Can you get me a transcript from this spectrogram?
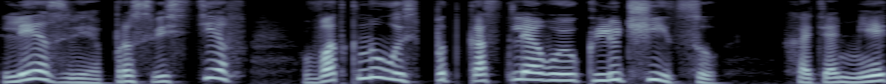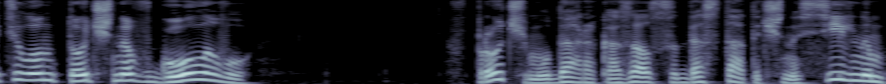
лезвие, просвистев, воткнулось под костлявую ключицу, хотя метил он точно в голову. Впрочем, удар оказался достаточно сильным,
